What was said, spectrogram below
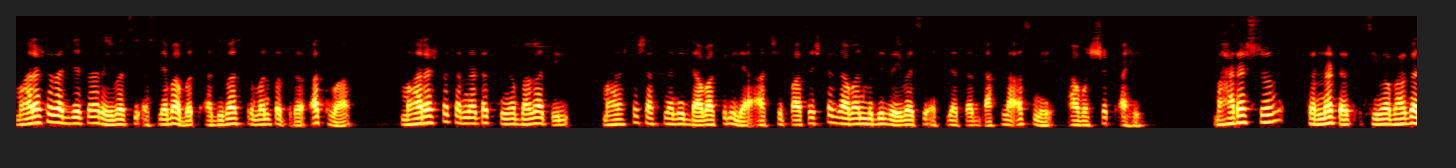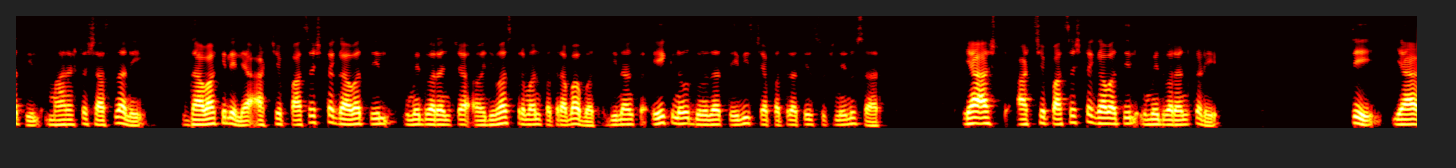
महाराष्ट्र राज्याचा रहिवासी असल्याबाबत अधिवास प्रमाणपत्र अथवा महाराष्ट्र कर्नाटक सीमा भागातील महाराष्ट्र शासनाने दावा केलेल्या आठशे पासष्ट गावांमधील रहिवासी असल्याचा दाखला असणे आवश्यक आहे. महाराष्ट्र कर्नाटक सीमा भागातील महाराष्ट्र शासनाने दावा केलेल्या आठशे पासष्ट गावातील उमेदवारांच्या अधिवास प्रमाणपत्राबाबत दिनांक एक नऊ दोन हजार तेवीसच्या पत्रातील सूचनेनुसार या आठ आठशे पासष्ट गावातील उमेदवारांकडे ते या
